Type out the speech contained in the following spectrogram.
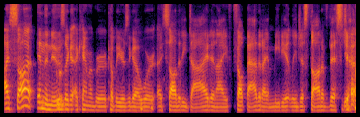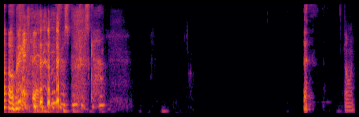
I saw it in the news, like I can't remember a couple years ago, where I saw that he died, and I felt bad that I immediately just thought of this Yeah. joke. Boutros Boutros Ghali. Don't.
